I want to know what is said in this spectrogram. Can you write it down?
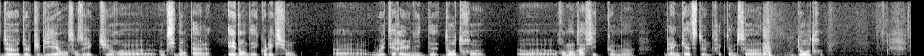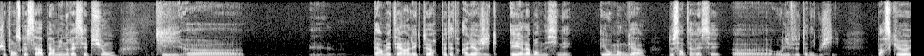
de, le publier en sens de lecture occidentale et dans des collections où étaient réunis d'autres romans graphiques comme Blankets de Craig Thompson ou d'autres je pense que ça a permis une réception qui euh, permettait à un lecteur peut-être allergique et à la bande dessinée et au manga de s'intéresser euh, aux livres de Taniguchi. Parce que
